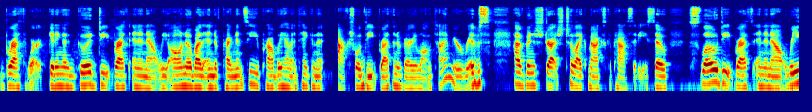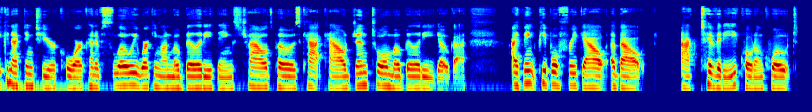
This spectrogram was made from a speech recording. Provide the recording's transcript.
Breath work, getting a good deep breath in and out. We all know by the end of pregnancy, you probably haven't taken an actual deep breath in a very long time. Your ribs have been stretched to like max capacity. So slow deep breaths in and out, reconnecting to your core, kind of slowly working on mobility things, child's pose, cat cow, gentle mobility yoga. I think people freak out about activity, quote unquote,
